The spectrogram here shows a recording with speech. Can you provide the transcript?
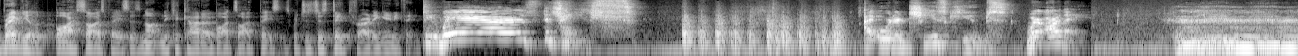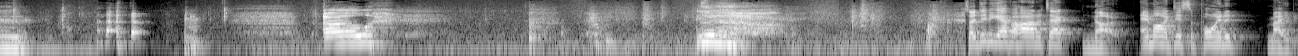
regular bite-sized pieces, not Nikocado bite-sized pieces, which is just deep-throating anything. Where's the cheese? I ordered cheese cubes. Where are they? oh. So did he have a heart attack? No. Am I disappointed? Maybe.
